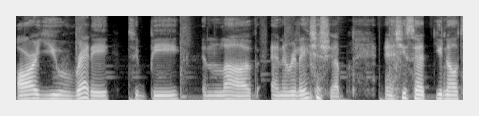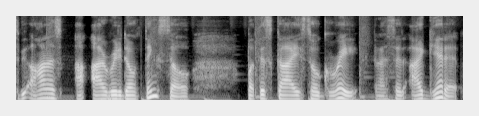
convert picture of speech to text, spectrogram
Are you ready to be in love and a relationship? And she said, You know, to be honest, I, I really don't think so. But this guy is so great. And I said, I get it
